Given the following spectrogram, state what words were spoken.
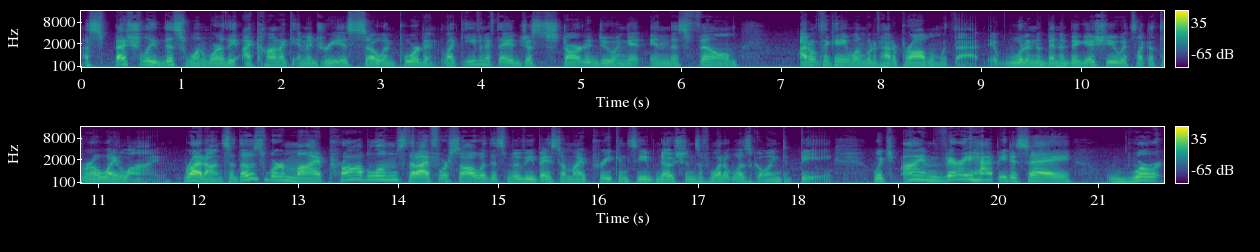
especially this one, where the iconic imagery is so important. Like, even if they had just started doing it in this film, I don't think anyone would have had a problem with that. It wouldn't have been a big issue. It's like a throwaway line. Right on. So those were my problems that I foresaw with this movie based on my preconceived notions of what it was going to be, which I am very happy to say were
